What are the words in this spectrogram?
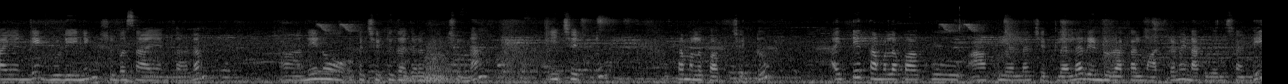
హాయ్ అండి గుడ్ ఈవినింగ్ శుభ సాయంకాలం. నేను ఒక చెట్టు దగ్గర కూర్చున్నా. ఈ చెట్టు తమలపాకు చెట్టు. అయితే తమలపాకు ఆకులల్ల చెట్లల్ల రెండు రకాలు మాత్రమే నాకు తెలుసండి.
